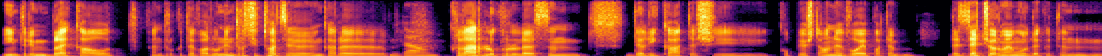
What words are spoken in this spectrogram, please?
intri în blackout pentru câteva luni într-o situație în care Da. clar lucrurile sunt delicate și copiii ăștia au nevoie poate de 10 ori mai mult decât în...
